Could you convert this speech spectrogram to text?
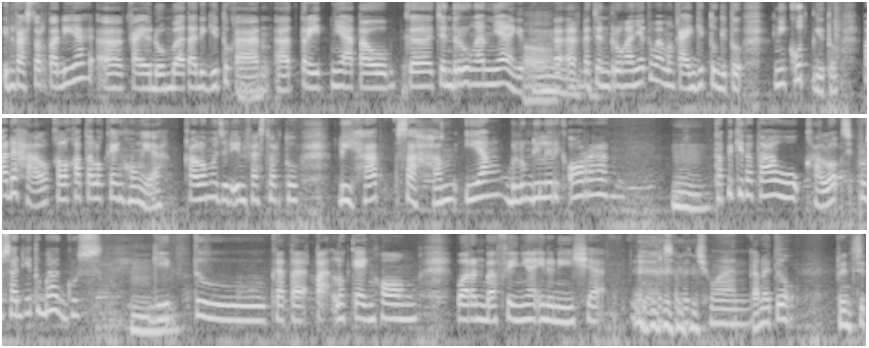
investor tadi ya uh, kayak domba tadi gitu kan uh, trade-nya atau kecenderungannya gitu. Uh, uh, kecenderungannya tuh memang kayak gitu gitu ngikut gitu padahal kalau kata lo Keng Hong ya kalau mau jadi investor tuh lihat saham yang belum dilirik orang Hmm. tapi kita tahu kalau si perusahaan itu bagus Hmm. gitu kata Pak Lo Keng Hong Warren Buffett-nya Indonesia gitu sobat cuan Karena itu prinsip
